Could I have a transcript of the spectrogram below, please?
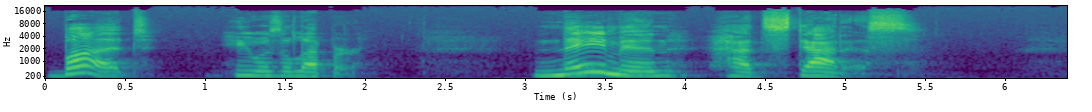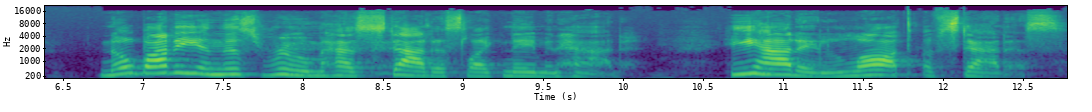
but he was a leper. Naaman had status. Nobody in this room has status like Naaman had. He had a lot of status,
